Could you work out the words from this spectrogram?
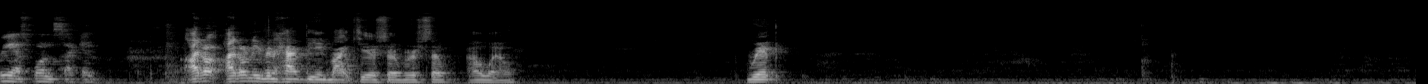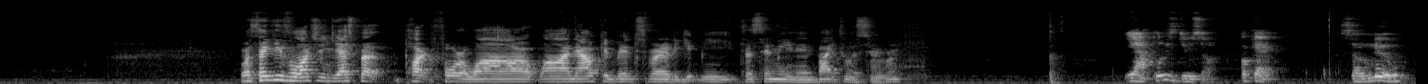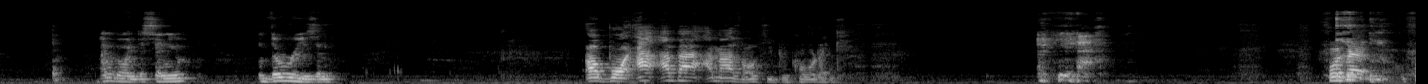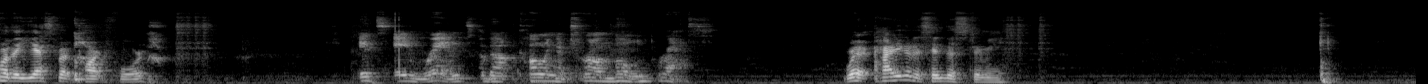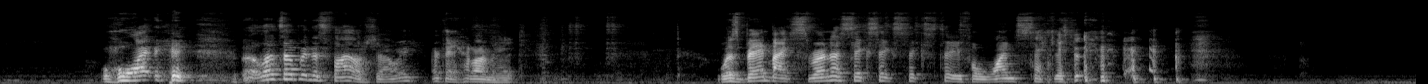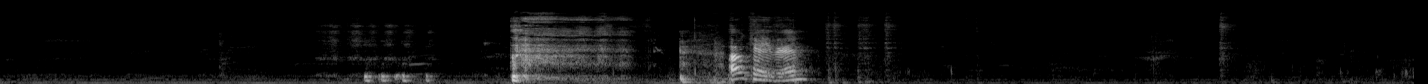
Yes, one second. I don't, I don't even have the invite to your server, so, oh well. Rip. Well, thank you for watching Yes But Part 4 while, while I now convinced Murder to get me, to send me an invite to a server. Yeah, please do so. Okay, so new. I'm going to send you the reason. Oh boy, I, I bet I might as well keep recording. yeah. For the, for the Yes But Part 4. It's a rant about calling a trombone brass. Where, how are you gonna send this to me? What? Let's open this file, shall we? Okay, hold on a minute. Was banned by Smyrna six six six three for one second. okay then.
